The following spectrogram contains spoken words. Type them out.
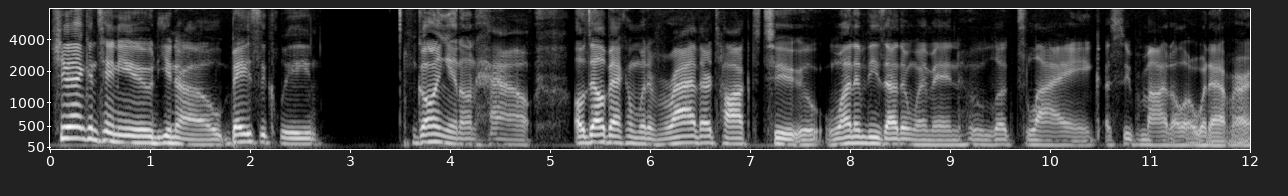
She then continued, you know, basically going in on how Odell Beckham would have rather talked to one of these other women who looked like a supermodel or whatever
